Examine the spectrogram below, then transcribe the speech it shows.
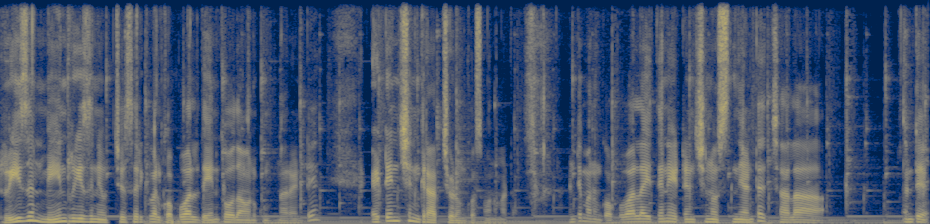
రీజన్ మెయిన్ రీజన్ వచ్చేసరికి వాళ్ళు గొప్ప వాళ్ళు దేనికి అవుదాం అనుకుంటున్నారంటే అటెన్షన్ గ్రాప్ చేయడం కోసం అనమాట అంటే మనం గొప్ప వాళ్ళు అయితేనే అటెన్షన్ వస్తుంది అంటే చాలా అంటే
